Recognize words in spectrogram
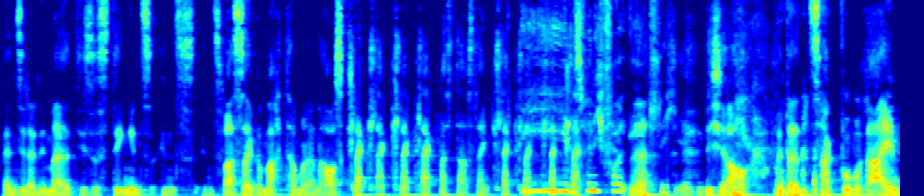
wenn sie dann immer dieses Ding ins, ins, ins Wasser gemacht haben und dann raus, klack, klack, klack, klack, was darf sein, klack, klack, klack, klack. Das finde ich voll ne? eklig irgendwie. Ich auch. Und dann zack, bumm, rein,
